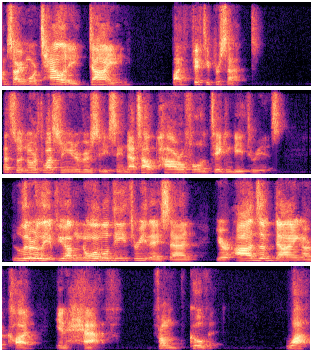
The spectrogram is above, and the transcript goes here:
I'm sorry, mortality, dying by 50%. That's what Northwestern University is saying. That's how powerful taking D3 is. Literally, if you have normal D3, they said, your odds of dying are cut in half from COVID. Wow.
